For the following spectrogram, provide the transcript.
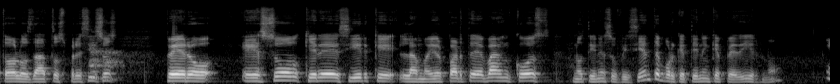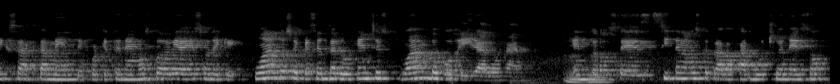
todos los datos precisos, pero eso quiere decir que la mayor parte de bancos no tiene suficiente porque tienen que pedir, ¿no? Exactamente, porque tenemos todavía eso de que cuando se presenta la urgencia es cuando voy a ir a donar. Entonces, sí tenemos que trabajar mucho en eso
